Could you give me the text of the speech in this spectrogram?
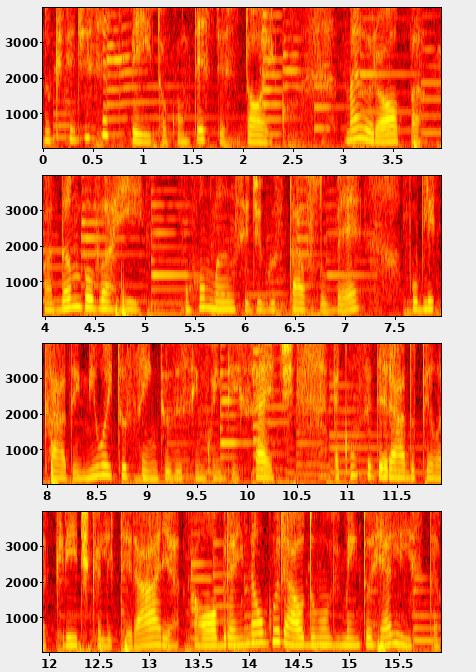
No que se diz respeito ao contexto histórico, na Europa, Madame Bovary, o romance de Gustave Flaubert, publicado em 1857, é considerado pela crítica literária a obra inaugural do movimento realista.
